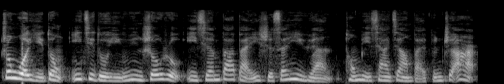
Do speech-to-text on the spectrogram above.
中国移动一季度营运收入一千八百一十三亿元，同比下降百分之二，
